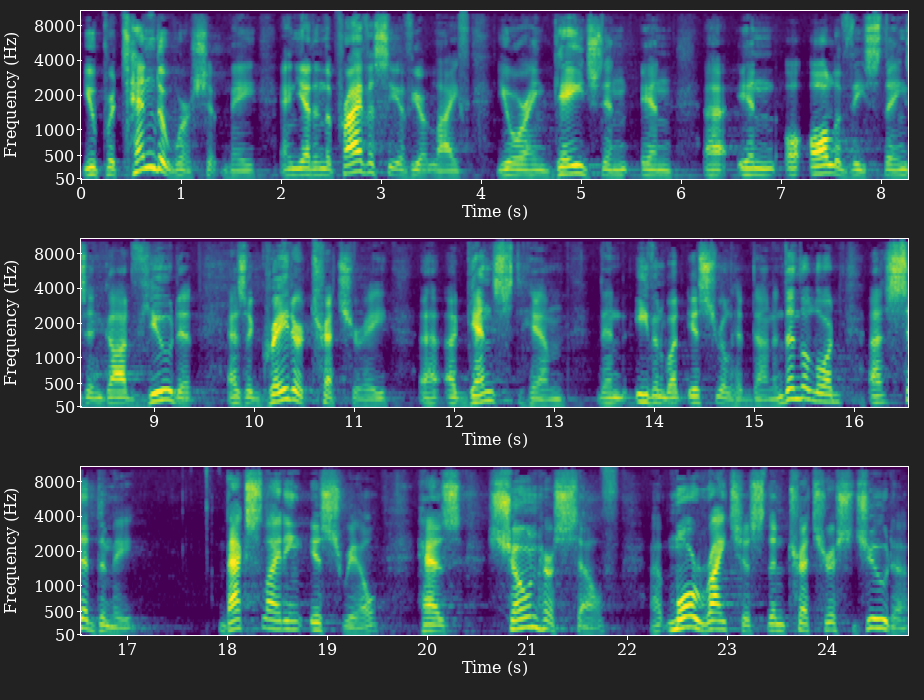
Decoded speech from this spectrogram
You pretend to worship me, and yet in the privacy of your life, you are engaged in, in, uh, in all of these things, and God viewed it as a greater treachery uh, against him than even what Israel had done. And then the Lord uh, said to me, Backsliding Israel has shown herself uh, more righteous than treacherous Judah.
